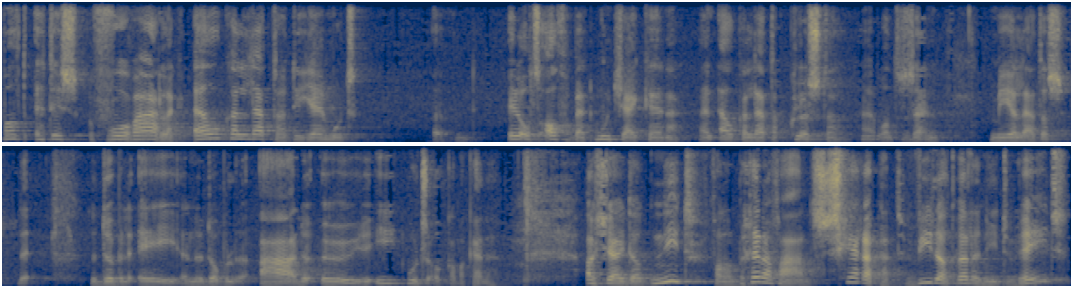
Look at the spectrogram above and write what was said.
Want het is voorwaardelijk. Elke letter die jij moet eh, in ons alfabet moet jij kennen. En elke lettercluster, hè, want er zijn meer letters. De, de dubbele E en de dubbele A, de E, de I, moeten ze ook allemaal kennen. Als jij dat niet van het begin af aan scherp hebt, wie dat wel en niet weet,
